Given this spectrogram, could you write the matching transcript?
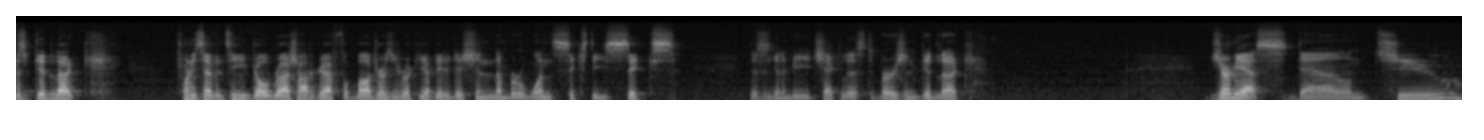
Good luck. 2017 Gold Rush autograph football jersey rookie update edition number 166. This is going to be checklist version. Good luck. Jeremy S. down to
